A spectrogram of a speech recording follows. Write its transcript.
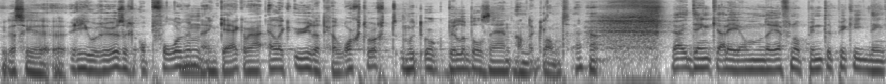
dat ze, rigoureuzer opvolgen en kijken ja, elk uur dat gelogd wordt, moet ook billable zijn aan de klant. Hè? Ja. Ja, ik denk, allee, om er even op in te pikken, ik denk,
